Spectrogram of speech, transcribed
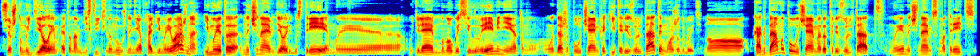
все, что мы делаем, это нам действительно нужно, необходимо и важно, и мы это начинаем делать быстрее, мы э, уделяем много сил и времени этому, мы даже получаем какие-то результаты, может быть, но когда мы получаем этот результат, мы начинаем смотреть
